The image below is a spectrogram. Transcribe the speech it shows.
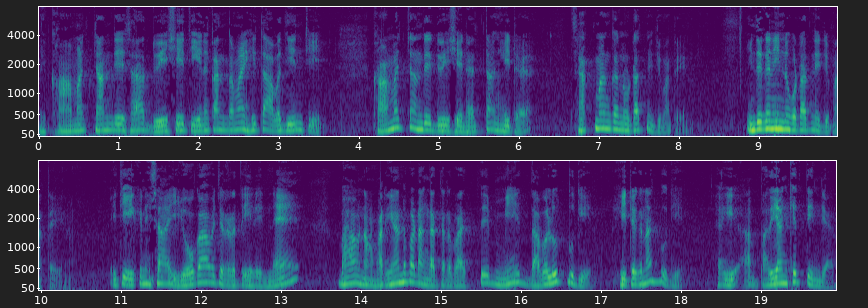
මේ කාමච්ඡන්දේ සහ ද්වේෂේ තියෙනකන් තමයි හිත අවදියෙන් තියෙන්නේ. කාමච්ඡන්දේ ද්වේෂේ නැත්තම් හිත සක්මන් කරනකොටත් නිදිමත එනවා. ඉඳගෙන ඉන්නකොටත් නිදිමත එනවා. ඉතින් ඒක නිසා යෝගාවචරයට තේරෙන්නේ නැහැ. භාවනාව හරියන්න පටන් ගත්තට පස්සේ මේ දවලුත් බුදියෙන හිටගෙනත් බුදියෙන පරියන්කෙත් ඉන්දියාව.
